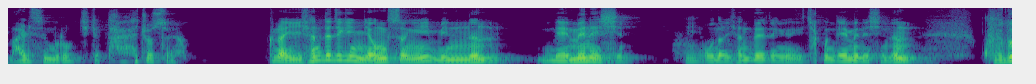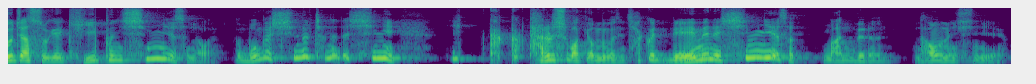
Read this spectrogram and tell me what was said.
말씀으로 직접 다 해줬어요. 그러나 이 현대적인 영성이 믿는 내면의 신, 오늘 현대적인 자꾸 내면의 신은 구도자 속의 깊은 심리에서 나와요. 그러니까 뭔가 신을 찾는데 신이 각각 다를 수밖에 없는 것은 자꾸 내면의 심리에서 만드는 나오는 신이에요.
